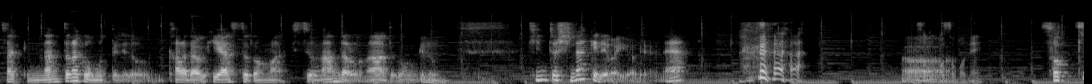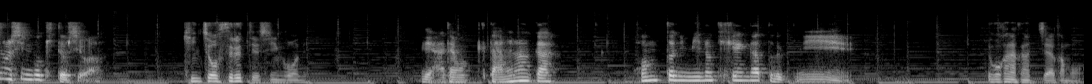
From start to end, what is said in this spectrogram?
さっきもなんとなく思ったけど、体を冷やすとかもまあ必要なんだろうなとか思うけど、緊張しなければいいわけだよね。うんそもそもね。そっちの信号切ってほしいわ。緊張するっていう信号ね。いや、でもダメなのか。本当に身の危険があった時に、動かなくなっちゃうかも。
